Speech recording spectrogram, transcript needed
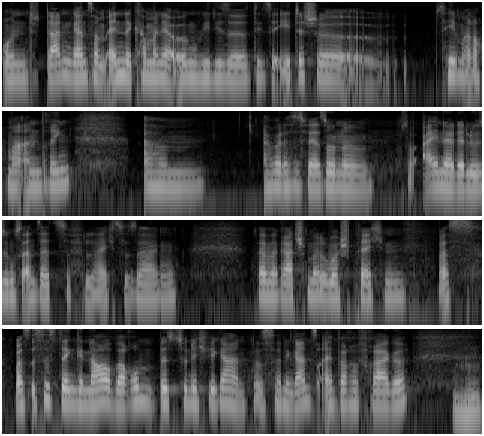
und dann ganz am Ende kann man ja irgendwie diese, diese ethische Thema nochmal anbringen. Ähm, aber das wäre so eine, so einer der Lösungsansätze vielleicht zu sagen, wenn wir gerade schon mal drüber sprechen, was, was ist es denn genau? Warum bist du nicht vegan? Das ist eine ganz einfache Frage, mhm.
